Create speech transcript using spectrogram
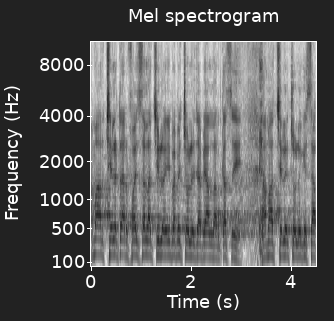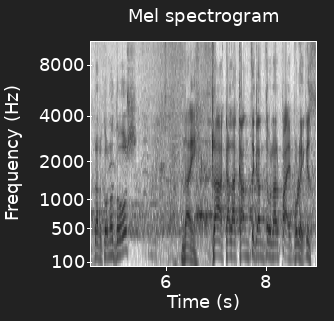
আমার ছেলেটার ফয়সালা ছিল, এইভাবে চলে যাবে আল্লাহর কাছে। আমার ছেলে চলে গেছে, আপনার কোনো দোষ নাই। ট্রাক আলা কানতে কানতে ওনার পায়ে পড়ে গেছে।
